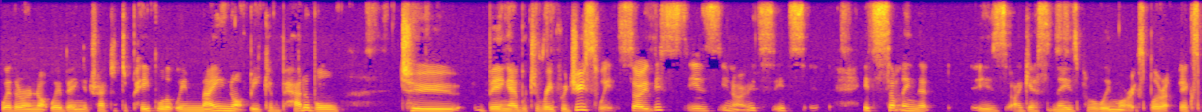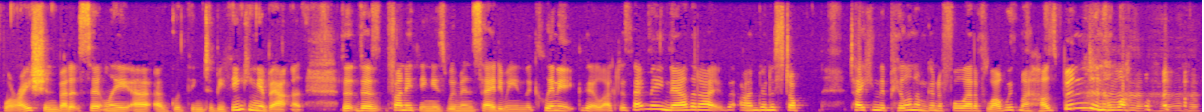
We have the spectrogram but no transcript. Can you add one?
whether or not we're being attracted to people that we may not be compatible to being able to reproduce with. So this is, you know, it's it's it's something that is, I guess, needs probably more explore, exploration, but it's certainly a, a, good thing to be thinking about. Uh, the, the, funny thing is, women say to me in the clinic, they're like, "Does that mean now that I that I'm going to stop taking the pill and I'm going to fall out of love with my husband?" And I'm like,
